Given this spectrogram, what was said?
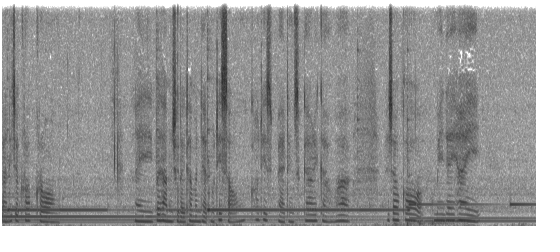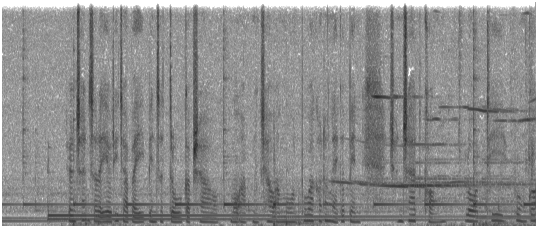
การที่จะครอบครอง ในพระธรรมเฉลยธรรมบัญญัติบทที่ 2 ข้อที่ 18ถึง19 ได้กล่าวว่า พระเจ้าก็ไม่ได้ให้ ชนชาติอิสราเอลที่จะไปเป็นศัตรูกับชาวโมอับหรือชาวอัมโมนเพราะว่าเขาทั้งหลายก็เป็นชนชาติของโลดที่พระองค์ก็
